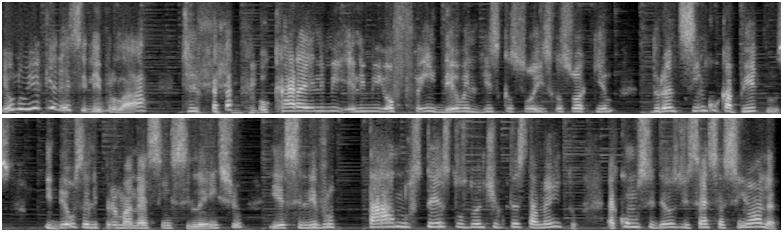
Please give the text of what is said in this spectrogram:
eu não ia querer esse livro lá. o cara, ele me, ele me ofendeu, ele disse que eu sou isso, que eu sou aquilo, durante cinco capítulos. E Deus, ele permanece em silêncio, e esse livro tá nos textos do Antigo Testamento. É como se Deus dissesse assim: olha,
